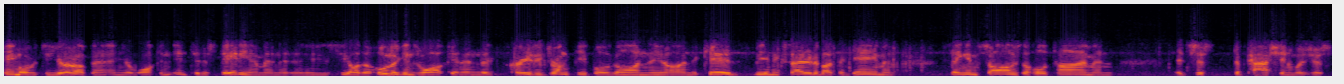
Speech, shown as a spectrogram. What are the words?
came over to Europe and, you're walking into the stadium and, and you see all the hooligans walking and the crazy drunk people going, you know, and the kids being excited about the game and singing songs the whole time. And it's just the passion was just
